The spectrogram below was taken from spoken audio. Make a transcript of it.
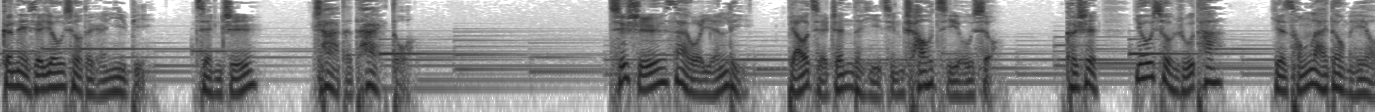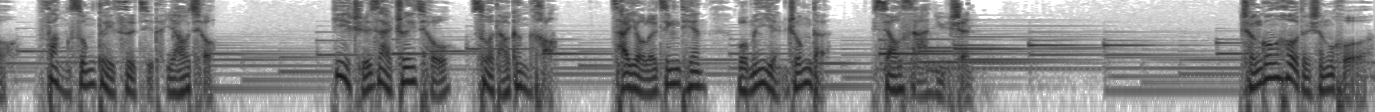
跟那些优秀的人一比，简直差的太多。”其实，在我眼里，表姐真的已经超级优秀。可是，优秀如她，也从来都没有放松对自己的要求，一直在追求。做到更好，才有了今天我们眼中的潇洒女神。成功后的生活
